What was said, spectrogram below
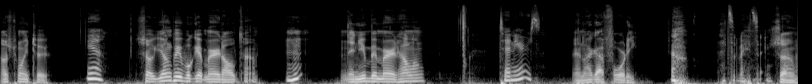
I was 22. Yeah. So young people get married all the time. Mm-hmm. And you've been married how long? 10 years. And I got 40. That's amazing. So,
